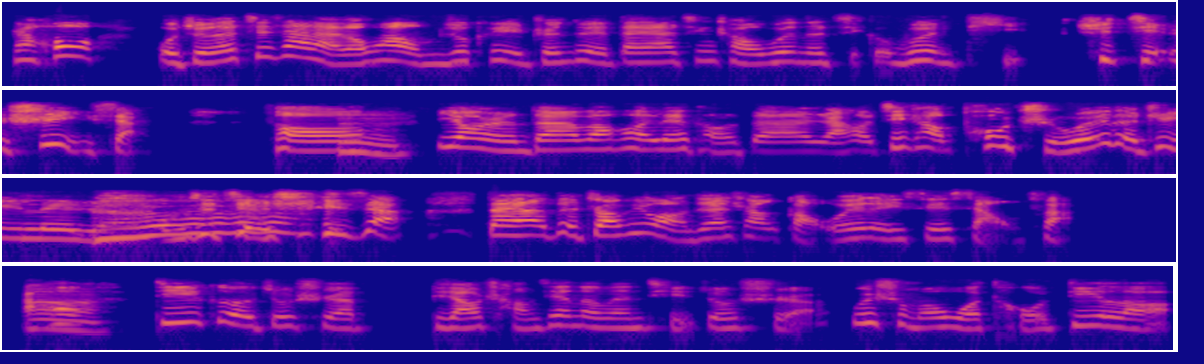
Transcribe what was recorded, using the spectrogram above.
然后我觉得接下来的话，我们就可以针对大家经常问的几个问题去解释一下，从用人端包括猎头端，然后经常抛职位的这一类人，我们去解释一下 大家在招聘网站上岗位的一些想法。然后第一个就是比较常见的问题，就是为什么我投递了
